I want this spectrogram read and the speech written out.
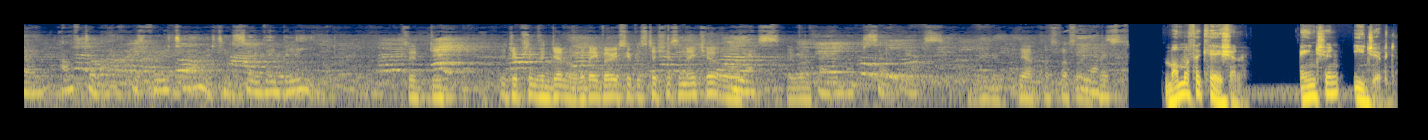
uh, afterlife was for eternity, so they believed. So do you, Egyptians in general were they very superstitious in nature, or Yes, they were? very much so. Yes. Amazing. Yeah, that's fascinating. Yes. Thanks. Mummification, ancient Egypt.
